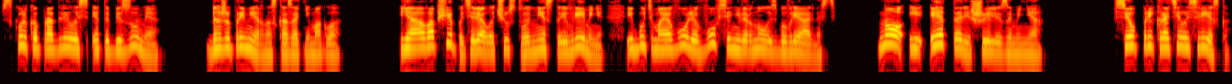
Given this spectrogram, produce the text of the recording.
Сколько продлилось это безумие, даже примерно сказать не могла. Я вообще потеряла чувство места и времени, и, будь моя воля, вовсе не вернулась бы в реальность. Но и это решили за меня. Все прекратилось резко.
